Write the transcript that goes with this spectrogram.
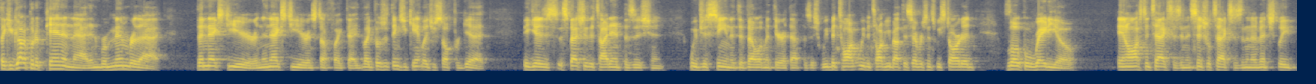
like you got to put a pin in that and remember that the next year and the next year and stuff like that. Like those are things you can't let yourself forget because especially the tight end position, we've just seen the development there at that position. We've been talking we've been talking about this ever since we started local radio in Austin, Texas, and in Central Texas, and then eventually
